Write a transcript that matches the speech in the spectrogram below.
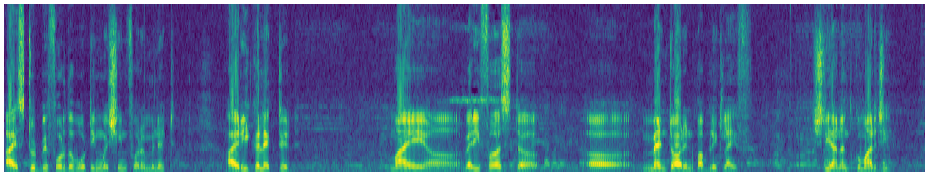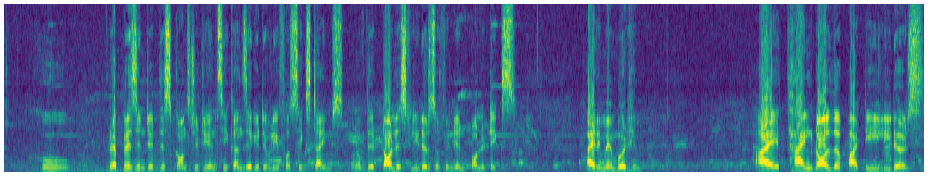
I stood before the voting machine for a minute. I recollected my uh, very first uh, uh, mentor in public life, Shri Ananth Kumarji, who represented this constituency consecutively for six times, one of the tallest leaders of Indian politics. I remembered him. I thanked all the party leaders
